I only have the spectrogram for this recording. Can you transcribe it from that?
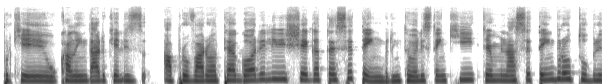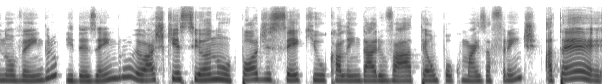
Porque o calendário que eles aprovaram até agora, ele chega até setembro. Então eles têm que terminar setembro, outubro e novembro e dezembro. Eu acho que esse ano pode ser que o calendário vá até um pouco mais à frente. Até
